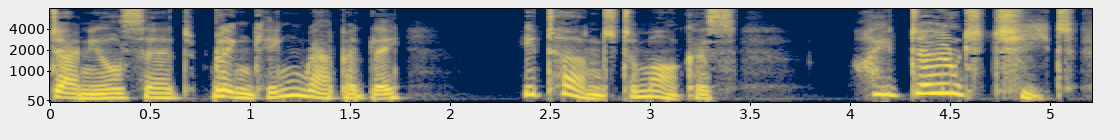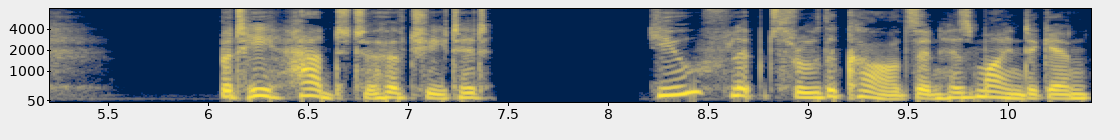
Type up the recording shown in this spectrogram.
Daniel said, blinking rapidly. He turned to Marcus. I don't cheat. But he had to have cheated. Hugh flipped through the cards in his mind again,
